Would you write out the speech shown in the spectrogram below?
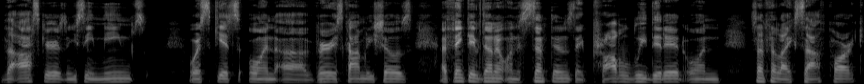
the Oscars, and you see memes or skits on uh, various comedy shows. I think they've done it on The Simpsons. They probably did it on something like South Park,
